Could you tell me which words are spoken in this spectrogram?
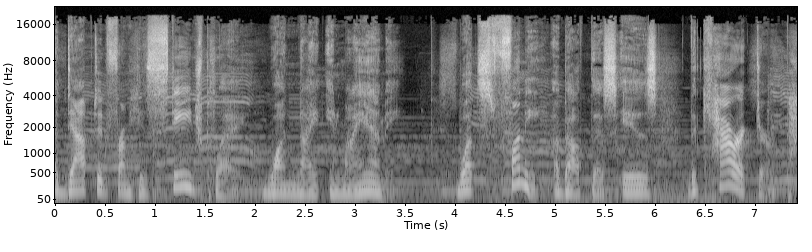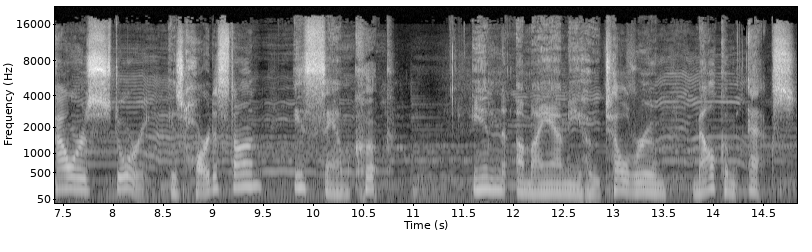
adapted from his stage play One Night in Miami. What's funny about this is the character Powers' story is hardest on is Sam Cooke. In a Miami hotel room, Malcolm X,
